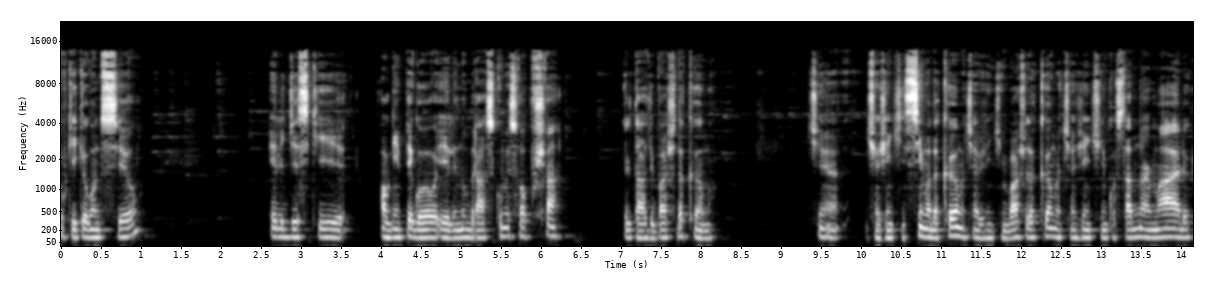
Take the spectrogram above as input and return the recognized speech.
o que, que aconteceu, ele disse que alguém pegou ele no braço e começou a puxar. Ele estava debaixo da cama. Tinha, tinha gente em cima da cama, tinha gente embaixo da cama, tinha gente encostado no armário,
